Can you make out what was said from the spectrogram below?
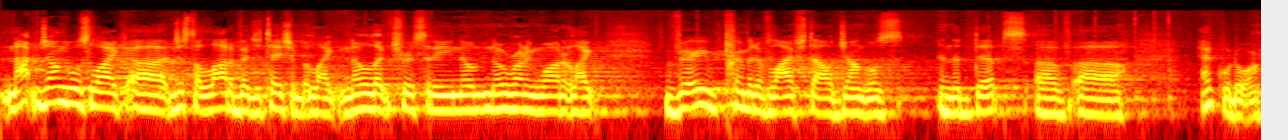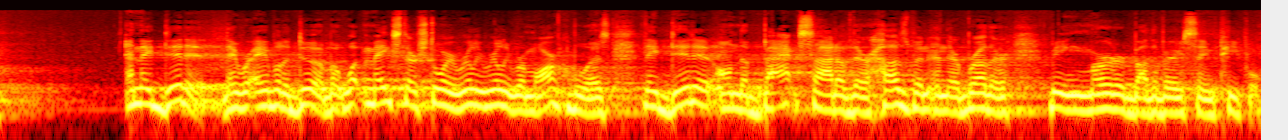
Not jungles like uh, just a lot of vegetation, but like no electricity, no, no running water, like very primitive lifestyle jungles in the depths of uh, Ecuador. And they did it. They were able to do it. But what makes their story really, really remarkable is they did it on the backside of their husband and their brother being murdered by the very same people.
